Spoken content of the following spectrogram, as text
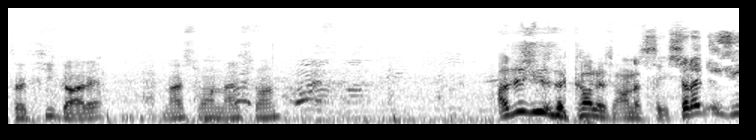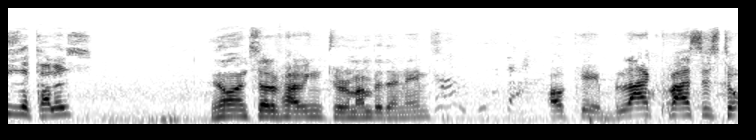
So he got it. Nice one. Nice one. I'll just use the colors, honestly. Should I just use the colors? You know, instead of having to remember their names? Okay, black passes to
